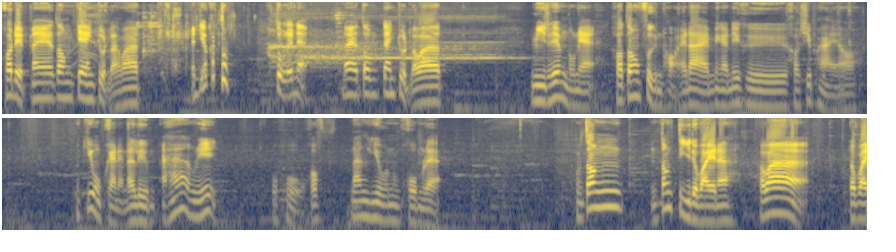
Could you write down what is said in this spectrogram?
ข้อเด็ดน่าจะต้องแจ้งจุดแล้วว่าอันเดียวกระตุกกระตุกเลยเนี่ยน่าจะต้องแจ้งจุดแล้วว่า มีเทมตรงเนี้ยเขาต้องฝืนถอยให้ได้ไม่งั้นนี่คือเขาชิบหายเอาเมื่อกี้ผมแขนไหนนะลืมอ่าตรงนี้โอ้โหเขานั่งฮิวคมเลยอะผมต้องผมต้องตีเดอะไว้นะ เพราะว่าเดอะไว้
